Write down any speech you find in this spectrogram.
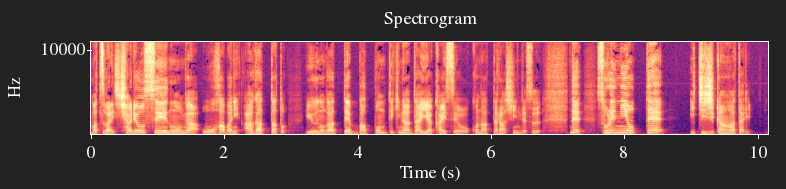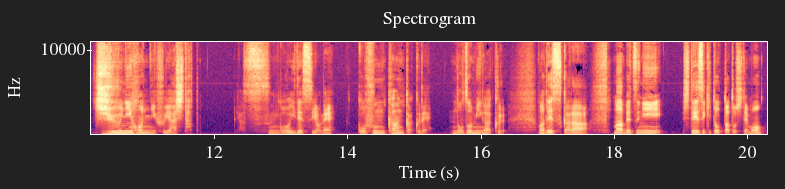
まあ、つまり車両性能が大幅に上がったというのがあって、抜本的なダイヤ改正を行ったらしいんです。で、それによって、1時間あたり12本に増やした。すごいですよね。5分間隔で望みが来る。まあ、ですから、まあ別に指定席取ったとしても、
